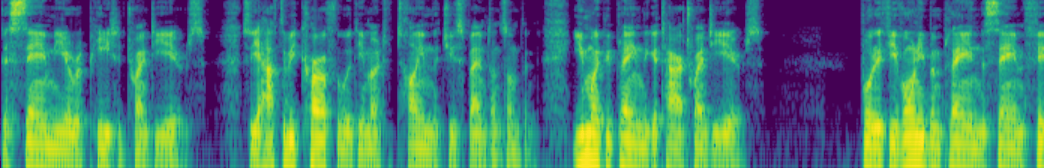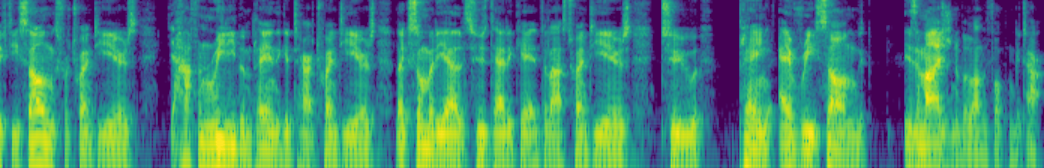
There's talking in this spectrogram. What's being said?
the same year repeated 20 years. So you have to be careful with the amount of time that you spent on something. You might be playing the guitar 20 years but if you've only been playing the same 50 songs for 20 years, you haven't really been playing the guitar 20 years like somebody else who's dedicated the last 20 years to playing every song that is imaginable on the fucking guitar.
